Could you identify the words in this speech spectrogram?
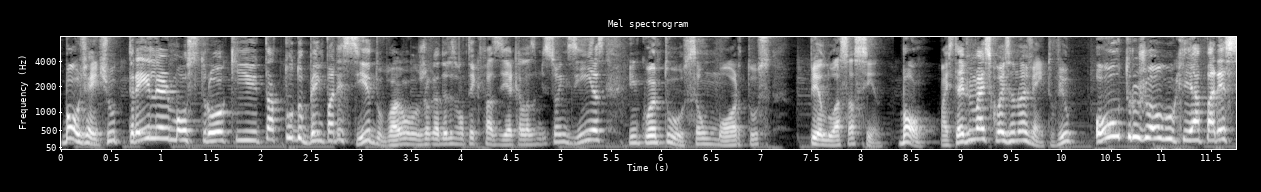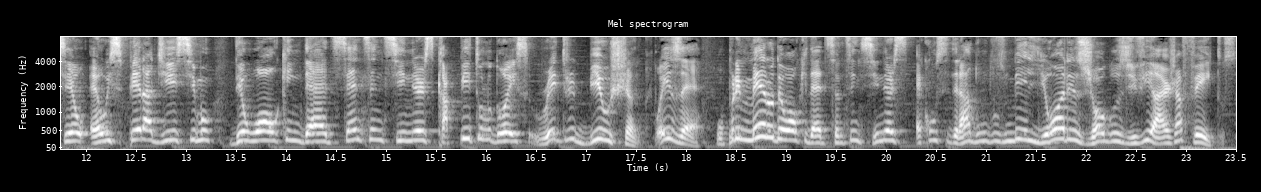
Bom, gente, o trailer mostrou que tá tudo bem parecido. Os jogadores vão ter que fazer aquelas missõezinhas enquanto são mortos pelo assassino. Bom, mas teve mais coisa no evento, viu? Outro jogo que apareceu é o esperadíssimo The Walking Dead Saints and Sinners Capítulo 2 Retribution. Pois é, o primeiro The Walking Dead Saints and Sinners é considerado um dos melhores jogos de VR já feitos.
